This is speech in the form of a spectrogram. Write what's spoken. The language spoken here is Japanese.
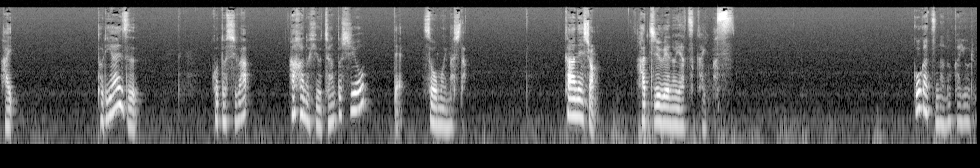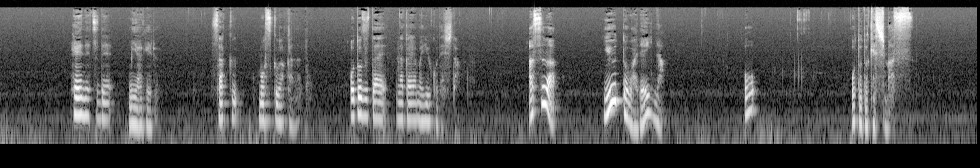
はい。とりあえず今年は母の日をちゃんとしようってそう思いました。カーネーション鉢植えのやつ買います5月7日夜平熱で見上げる。作モスクワカヌ音伝え中山優子でした。明日は「優とはレイナ」をお届けします。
